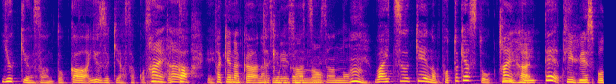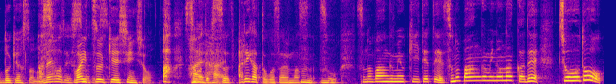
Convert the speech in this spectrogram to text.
ゆっきゅんさんとか柚木あさこさんとか、竹中夏実さんの。さんのうん。Y2K のポッドキャストを聞いていて、TBS ポッドキャストのねあそうですそうです。Y2K 新書。あ、そうです。ありがとうございます、そう。その番組を聞いてて、その番組の中で、ちょうど、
